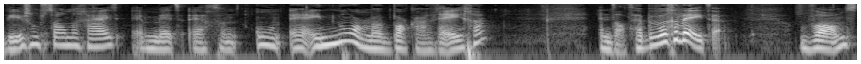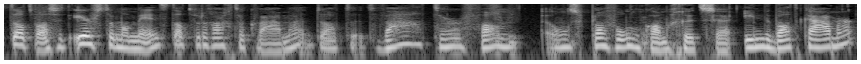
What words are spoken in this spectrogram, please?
weersomstandigheid. Met echt een, een enorme bak aan regen. En dat hebben we geweten. Want dat was het eerste moment dat we erachter kwamen dat het water van ons plafond kwam gutsen in de badkamer.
